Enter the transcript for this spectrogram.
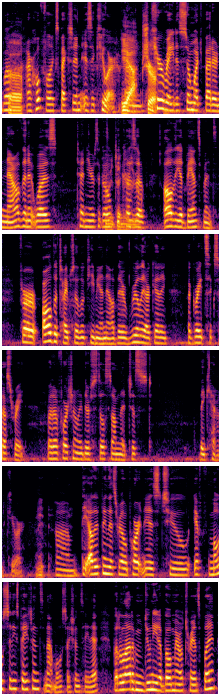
Well, uh, our hopeful expectation is a cure. Um, Yeah, sure. Cure rate is so much better now than it was 10 years ago Maybe 10 years because ago. of all the advancements. For all the types of leukemia now, they really are getting a great success rate. But unfortunately, there's still some that just they can't cure. Um, the other thing that's real important is to, if most of these patients, not most, I shouldn't say that, but a lot of them do need a bone marrow transplant.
